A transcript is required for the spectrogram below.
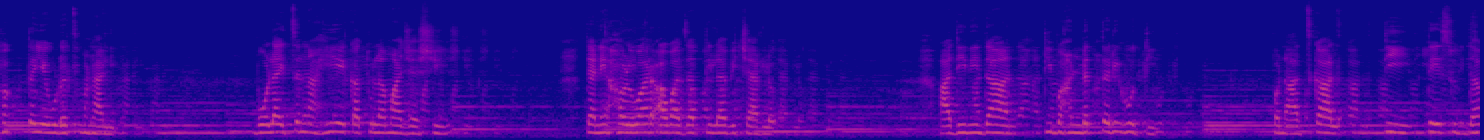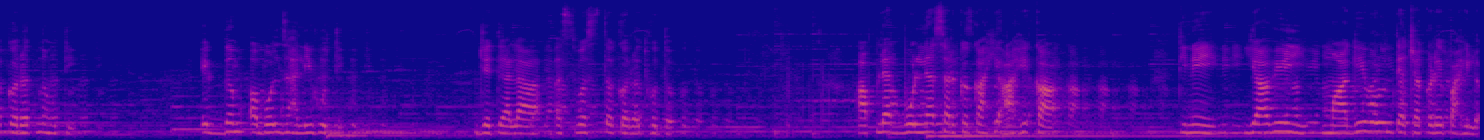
फक्त एवढंच म्हणाली. बोलायचं नाहीये का तुला माझ्याशी? त्याने हळुवार आवाजात तिला विचारलं. आधी निदान ती भांडत तरी होती. पण आजकाल ती ते सुद्धा करत नव्हती. एकदम अबोल झाली होती जे त्याला अस्वस्थ करत होतं. आपल्यात बोलण्यासारखं काही आहे का? तिने यावेळी मागे वळून त्याच्याकडे पाहिलं.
